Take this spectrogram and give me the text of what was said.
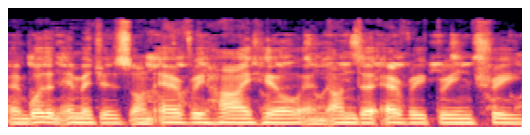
and wooden images on every high hill and under every green tree.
